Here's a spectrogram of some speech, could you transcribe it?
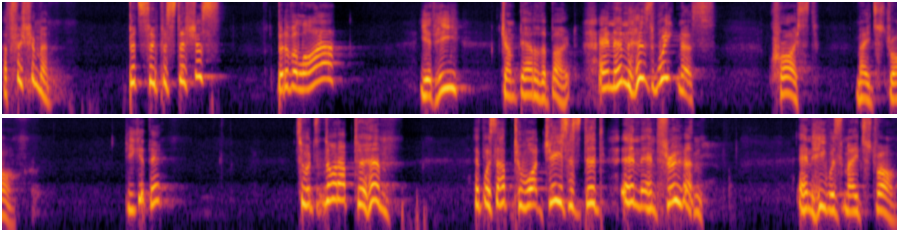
a fisherman, bit superstitious, bit of a liar, yet he jumped out of the boat. And in his weakness, Christ made strong. Do you get that? So it's not up to him, it was up to what Jesus did in and through him. And he was made strong.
